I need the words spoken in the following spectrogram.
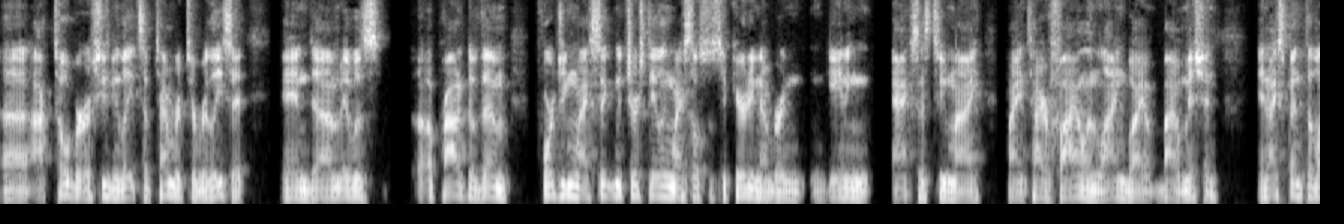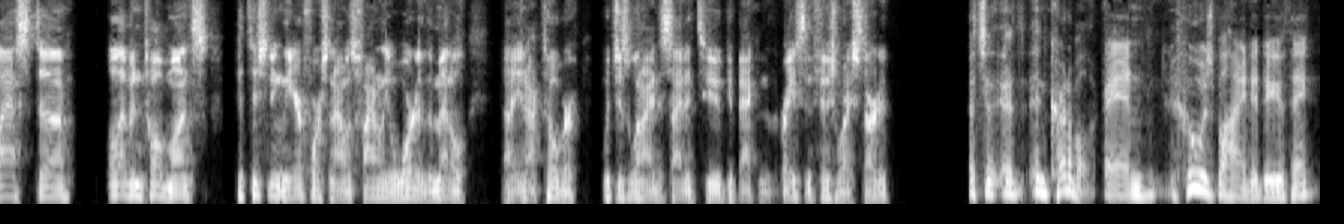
uh, October, or excuse me, late September to release it and um, it was a product of them forging my signature, stealing my social security number, and, gaining access to my my entire file and lying by by omission. And I spent the last uh, 11, 12 months petitioning the Air Force, and I was finally awarded the medal uh, in October, which is when I decided to get back into the race and finish what I started. That's a, incredible. And who was behind it? Do you think?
